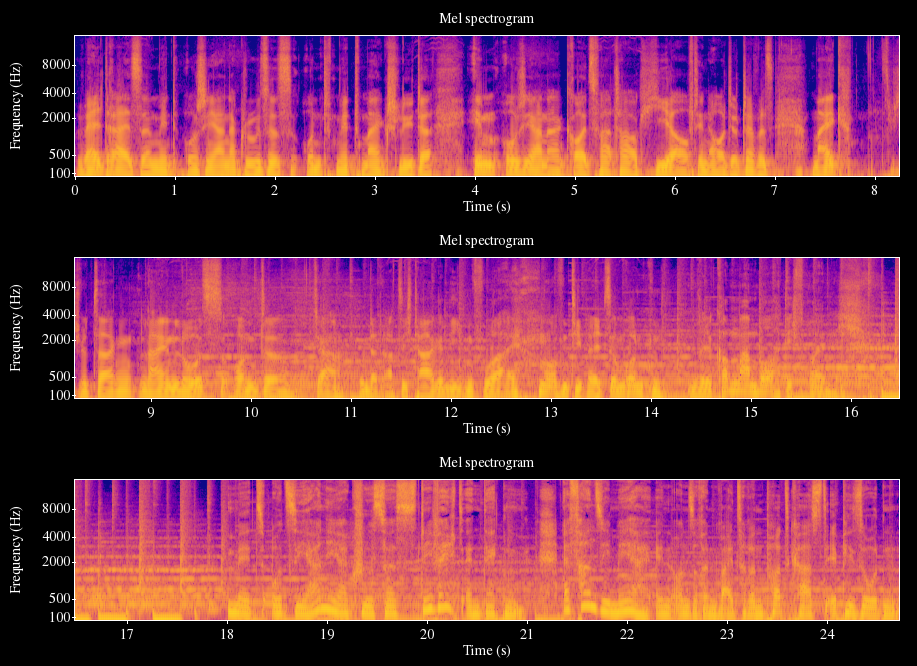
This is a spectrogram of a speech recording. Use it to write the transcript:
Weltreise mit Oceana Cruises und mit Mike Schlüter im Oceana Kreuzfahrt Talk hier auf den Audio Travels. Mike, ich würde sagen, leihen los und äh, tja, 180 Tage liegen vor einem, um die Welt zu umrunden. Willkommen an Bord, ich freue mich. Mit Oceania Cruises die Welt entdecken. Erfahren Sie mehr in unseren weiteren Podcast-Episoden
